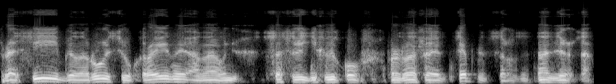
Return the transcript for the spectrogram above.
России, Беларуси, Украины, она у них со средних веков продолжает теплиться, вот эта надежда.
